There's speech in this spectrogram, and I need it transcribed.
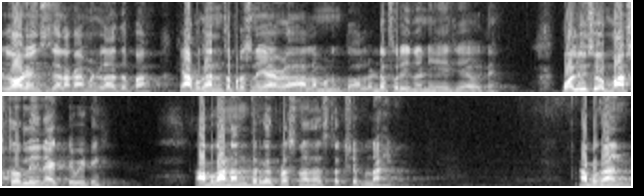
लॉरेन्स ज्याला काय म्हणलं होतं पा हे अफगाणचा प्रश्न यावेळा आला म्हणून तो आला. डफरीन आणि हे जे होते. Policy of masterly in activity Afghan अंतर्गत प्रश्नात हस्तक्षेप नाही. अफगाण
